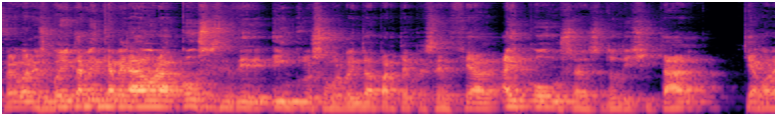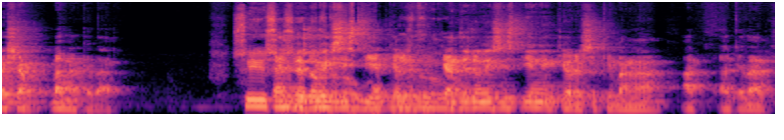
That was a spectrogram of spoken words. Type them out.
pero bueno, supoño tamén que haberá agora cousas, é dicir, incluso volvendo á parte presencial, hai cousas do digital que agora xa van a quedar. Sí, sí, antes sí, non existían, quero decir, que antes non existían e que ahora sí que van a, a, a quedar.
